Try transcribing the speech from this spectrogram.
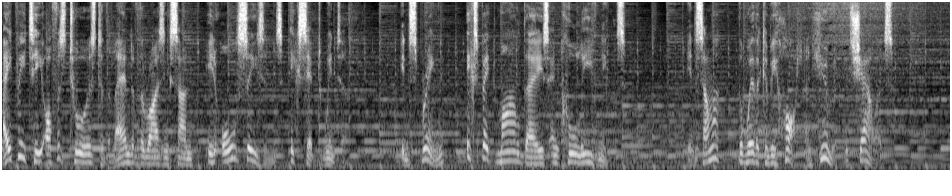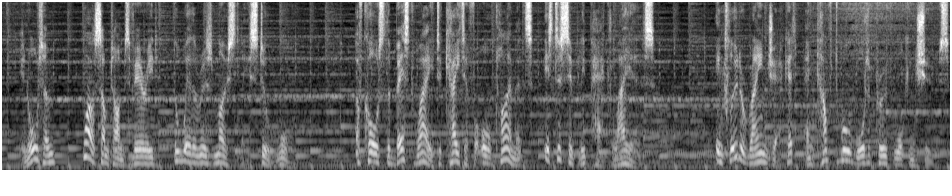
APT offers tours to the land of the rising sun in all seasons except winter. In spring, expect mild days and cool evenings. In summer, the weather can be hot and humid with showers. In autumn, while sometimes varied, the weather is mostly still warm. Of course, the best way to cater for all climates is to simply pack layers. Include a rain jacket and comfortable waterproof walking shoes.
